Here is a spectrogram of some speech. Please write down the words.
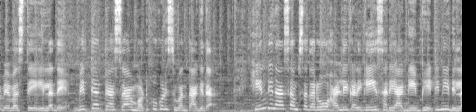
ವ್ಯವಸ್ಥೆ ಇಲ್ಲದೆ ವಿದ್ಯಾಭ್ಯಾಸ ಮೊಟಕುಗೊಳಿಸುವಂತಾಗಿದೆ. ಹಿಂದಿನ ಸಂಸದರು ಹಳ್ಳಿಗಳಿಗೆ ಸರಿಯಾಗಿ ಭೇಟಿ ನೀಡಿಲ್ಲ.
